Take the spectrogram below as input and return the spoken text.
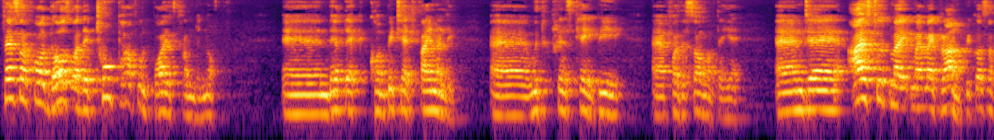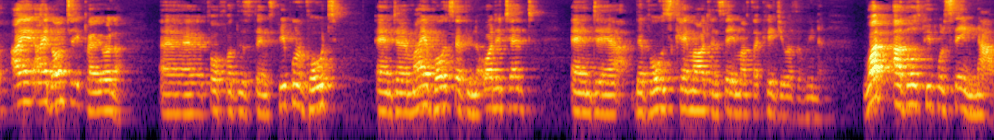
First of all, those were the two powerful boys from the north and that they competed finally uh, with Prince Kaybee for the Song of the Year. And I stood my, my, my, ground because of, I, I don't take payola uh, for, for these things. People vote, and uh, my votes have been audited, and uh, the votes came out and say Master KG was the winner. What are those people saying now?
